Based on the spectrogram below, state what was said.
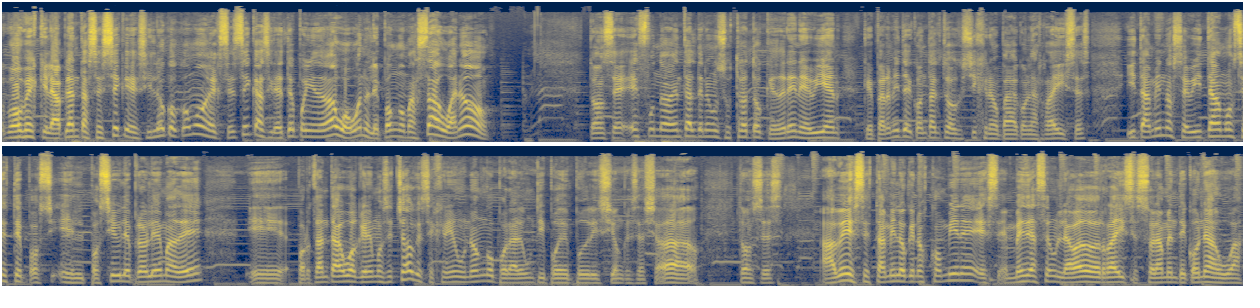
vos ves que la planta se seca y decís, loco, ¿cómo se seca si le estoy poniendo agua? Bueno, le pongo más agua, ¿no? Entonces es fundamental tener un sustrato que drene bien, que permite el contacto de oxígeno para con las raíces y también nos evitamos este el posible problema de, eh, por tanta agua que le hemos echado, que se genere un hongo por algún tipo de pudrición que se haya dado. Entonces, a veces también lo que nos conviene es, en vez de hacer un lavado de raíces solamente con agua,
